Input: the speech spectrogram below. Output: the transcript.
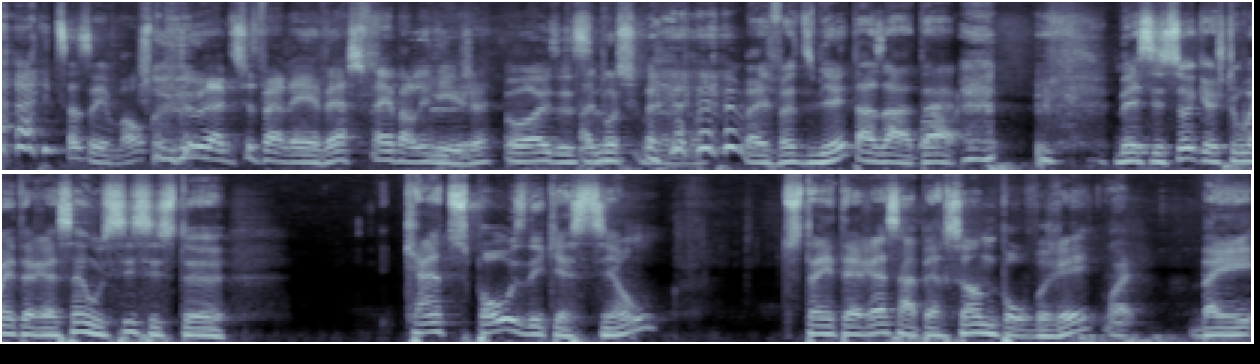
ça, c'est bon. j'ai plutôt l'habitude de faire l'inverse, faire parler les gens. Ouais, c'est ça. Pas souvent ben, je fais du bien de temps en temps. Mais c'est ça que je trouve intéressant aussi, c'est ce quand tu poses des questions, tu t'intéresses à la personne pour vrai, Ouais. ben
